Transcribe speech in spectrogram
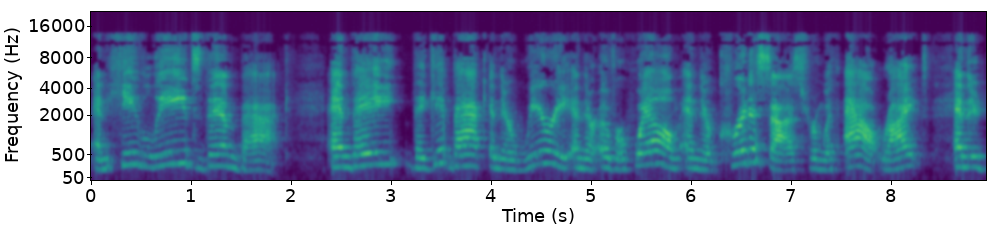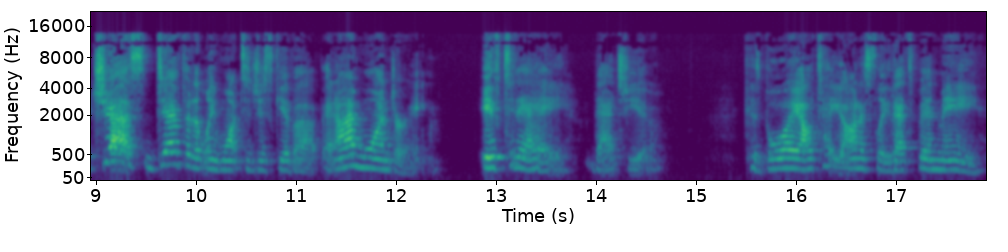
And he leads them back. And they they get back and they're weary and they're overwhelmed and they're criticized from without, right? And they just definitely want to just give up. And I'm wondering if today that's you. Because, boy, I'll tell you honestly, that's been me,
